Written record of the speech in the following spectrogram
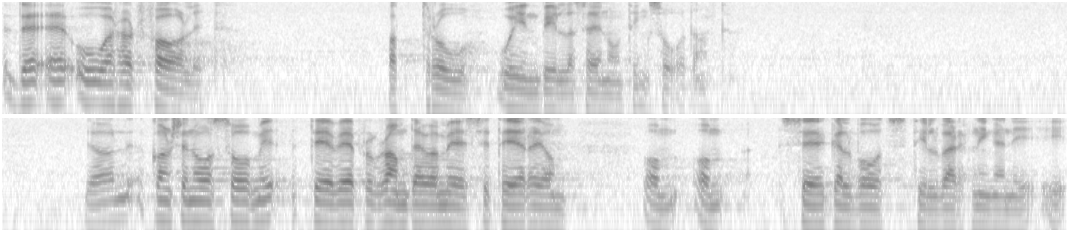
det är oerhört farligt att tro och inbilla sig någonting sådant. Jag kanske någon såg tv-program där jag var med citerade om, om, om segelbåtstillverkningen i, i,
